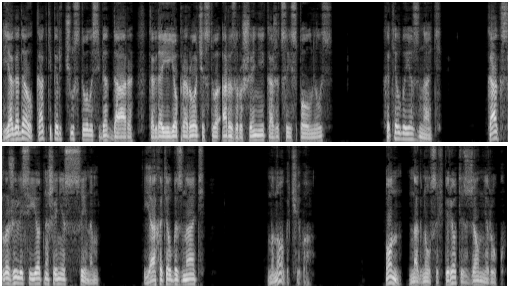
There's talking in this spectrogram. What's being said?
Я гадал, как теперь чувствовала себя Дара, когда ее пророчество о разрушении, кажется, исполнилось. Хотел бы я знать, как сложились ее отношения с сыном. Я хотел бы знать много чего. Он нагнулся вперед и сжал мне руку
